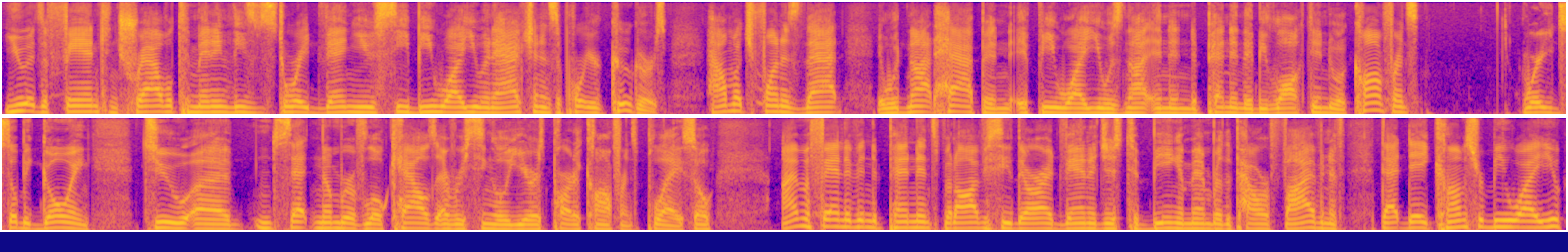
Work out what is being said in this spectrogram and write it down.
You, as a fan, can travel to many of these storied venues, see BYU in action, and support your Cougars. How much fun is that? It would not happen if BYU was not an independent. They'd be locked into a conference where you'd still be going to a set number of locales every single year as part of conference play. So I'm a fan of independence, but obviously there are advantages to being a member of the Power Five. And if that day comes for BYU,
